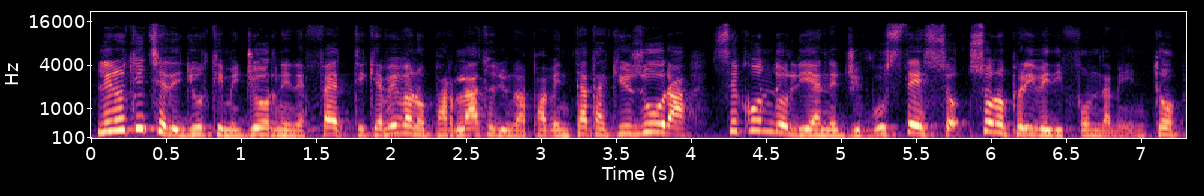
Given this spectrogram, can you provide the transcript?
Le notizie degli ultimi giorni, in effetti, che avevano parlato di una paventata chiusura, secondo l'INGV stesso, sono prive di fondamento.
